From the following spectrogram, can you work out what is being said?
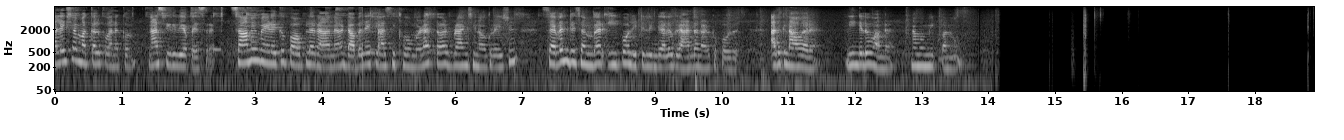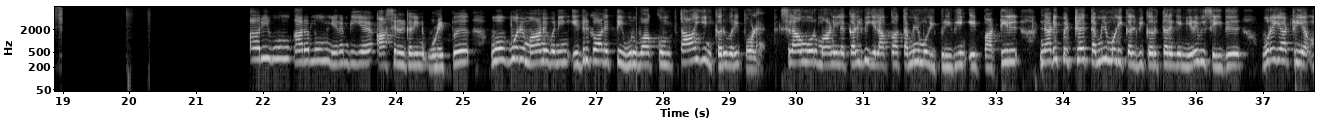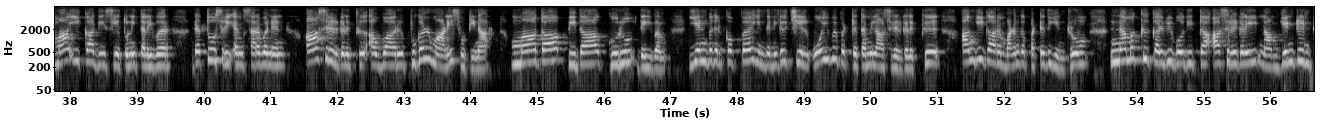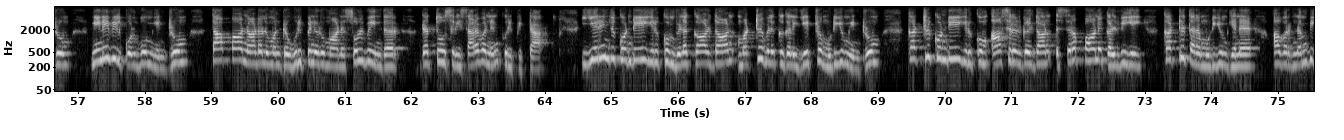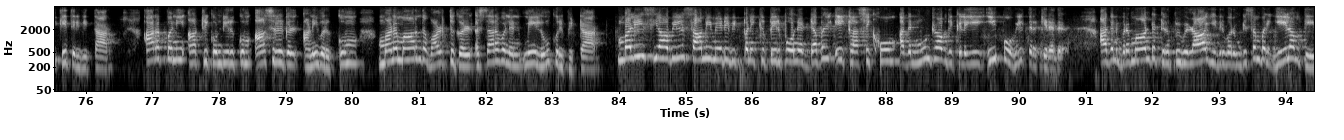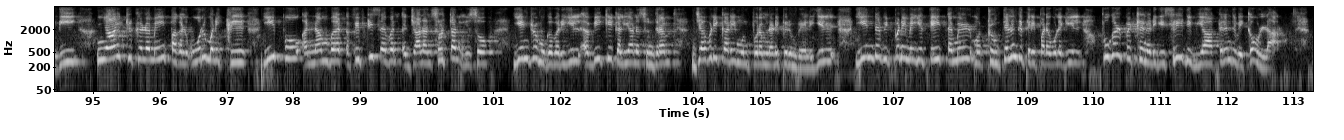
Malaysia மக்களுக்கு வணக்கம். நான் ஸ்ரீதிவியா பேசுகிறேன் சாமி மேடைக்கு பாப்புலரான double A classic ஹோமோட third branch inauguration seven December Ipoh little இந்தியாவில் கிராண்டாக நடக்க போகுது. அதுக்கு நான் வரேன். நீங்களும் வாங்க. நம்ம மீட் பண்ணுவோம். அறிவும் அறமும் நிரம்பிய ஆசிரியர்களின் உழைப்பு ஒவ்வொரு மாணவனின் எதிர்காலத்தை உருவாக்கும் தாயின் கருவறை போல. சிலாங்கூர் மாநில கல்வி இலாக்கா தமிழ்மொழி பிரிவின் ஏற்பாட்டில் நடைபெற்ற தமிழ்மொழி கல்வி கருத்தரங்கை நிறைவு செய்து உரையாற்றிய மாஇகா தேசிய துணைத் தலைவர் டத்தோஸ்ரீ எம் சரவணன் ஆசிரியர்களுக்கு அவ்வாறு புகழ் மாலை சூட்டினார். மாதா பிதா குரு தெய்வம். என்பதற்கொப்ப இந்த நிகழ்ச்சியில் ஓய்வு பெற்ற தமிழ் ஆசிரியர்களுக்கு அங்கீகாரம் வழங்கப்பட்டது என்றும் நமக்கு கல்வி போதித்த ஆசிரியர்களை நாம் என்றென்றும் நினைவில் கொள்வோம் என்றும் தாப்பா நாடாளுமன்ற உறுப்பினருமான சொல்வேந்தர் ரத்தோ ஸ்ரீ சரவணன் குறிப்பிட்டார். எரிந்து கொண்டே இருக்கும் விளக்கால் தான் மற்ற விளக்குகளை ஏற்ற முடியும் என்றும் கற்றுக்கொண்டே இருக்கும் ஆசிரியர்கள் தான் சிறப்பான கல்வியை கற்றுத்தர முடியும் என அவர் நம்பிக்கை தெரிவித்தார். அறப்பணி ஆற்றிக் கொண்டிருக்கும் ஆசிரியர்கள் அனைவருக்கும் மனமார்ந்த வாழ்த்துகள் சரவணன் மேலும் குறிப்பிட்டார். மலேசியாவில் சாமி மேடை விற்பனைக்கு பேர் போன டபுள் ஏ கிளாசிக் ஹோம் அதன் மூன்றாவது கிளையை ஈப்போவில் திறக்கிறது. அதன் பிரம்மாண்ட திறப்பு விழா எதிர்வரும் டிசம்பர் ஏழாம் தேதி ஞாயிற்றுக்கிழமை பகல் ஒரு மணிக்கு இப்போ number fifty seven Jalan Sultan Yusof என்ற முகவரியில் வி கே கல்யாண சுந்தரம் ஜவுளி கடை முன்புறம் நடைபெறும் வேளையில் இந்த விற்பனை மையத்தை தமிழ் மற்றும் தெலுங்கு திரைப்பட உலகில் புகழ்பெற்ற நடிகை ஸ்ரீதிவ்யா திறந்து வைக்க உள்ளார்.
